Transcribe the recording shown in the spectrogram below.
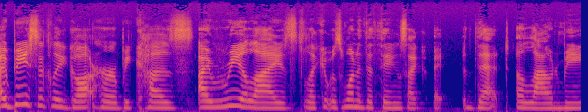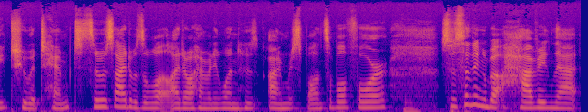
I basically got her because I realized like it was one of the things like uh, that allowed me to attempt suicide was well I don't have anyone who's I'm responsible for. So something about having that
